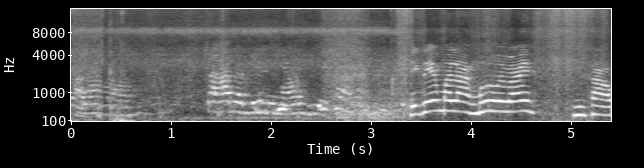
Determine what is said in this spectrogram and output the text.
ตาตาแบบนี้มาเดียวเด็กๆมาล้างมือไว้ไว้กินข้าว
